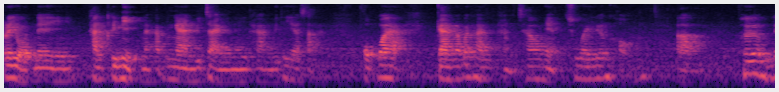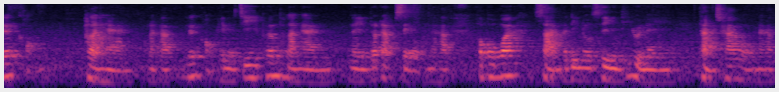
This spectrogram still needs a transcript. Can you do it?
ประโยชน์ในทางคลินิกนะครับ งานวิจัยในทางวิทยาศาสตร์ พบว่าการรับประทานถังเช่าเนี่ยช่วยเรื่องของ เพิ่มเรื่องของพลังงานนะครับ เรื่องของ energy เพิ่มพลังงานในระดับเซลล์นะครับ เพราะพบว่าสารอะดีโนซีนที่อยู่ในถังเช่านะครับ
